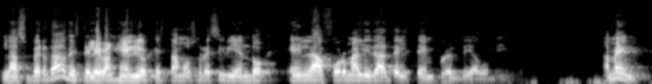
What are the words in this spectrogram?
las verdades del Evangelio que estamos recibiendo en la formalidad del templo el día domingo. Amén.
